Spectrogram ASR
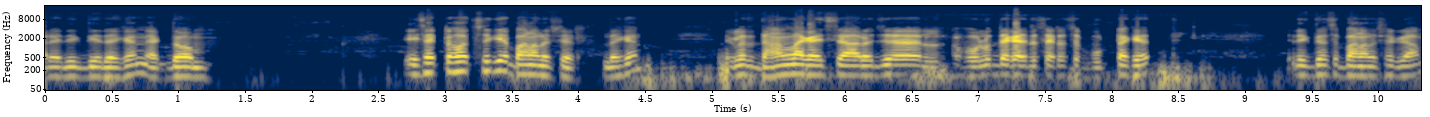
আর এদিক দিয়ে দেখেন একদম, এই সাইডটা হচ্ছে গিয়ে বাংলাদেশের, দেখেন? এগুলোতে ধান লাগাইছে আর ওই যে হলুদ দেখা যাচ্ছে, এটা হচ্ছে ভুট্টা ক্ষেত। এদিক দিয়ে হচ্ছে বাংলাদেশের গ্রাম।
